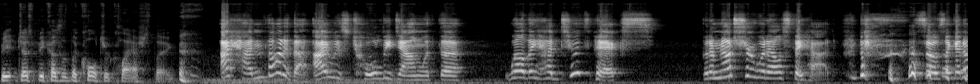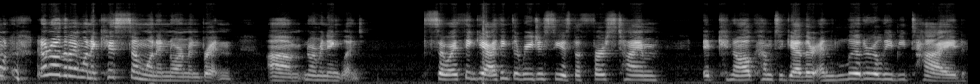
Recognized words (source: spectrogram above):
be- just because of the culture clash thing. I hadn't thought of that. I was totally down with the, well, they had toothpicks, but I'm not sure what else they had. so it's like I don't, I don't know that I want to kiss someone in Norman Britain, um, Norman England. So I think, yeah, I think the Regency is the first time it can all come together and literally be tied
